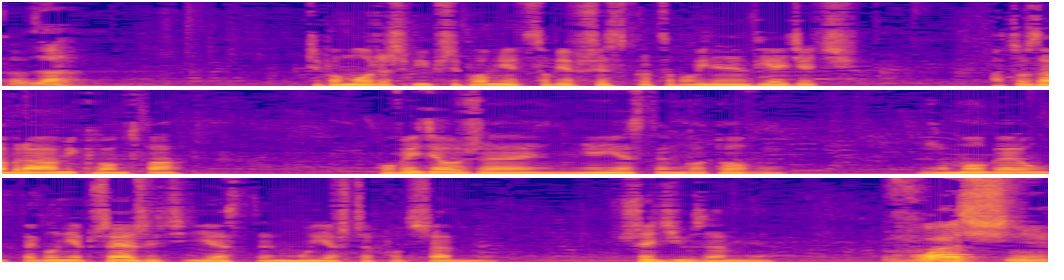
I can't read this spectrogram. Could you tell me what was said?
Prawda? Czy pomożesz mi przypomnieć sobie wszystko, co powinienem wiedzieć? A co zabrała mi klątwa? Powiedział, że nie jestem gotowy, że mogę tego nie przeżyć i jestem mu jeszcze potrzebny. Szydził ze mnie. Właśnie.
